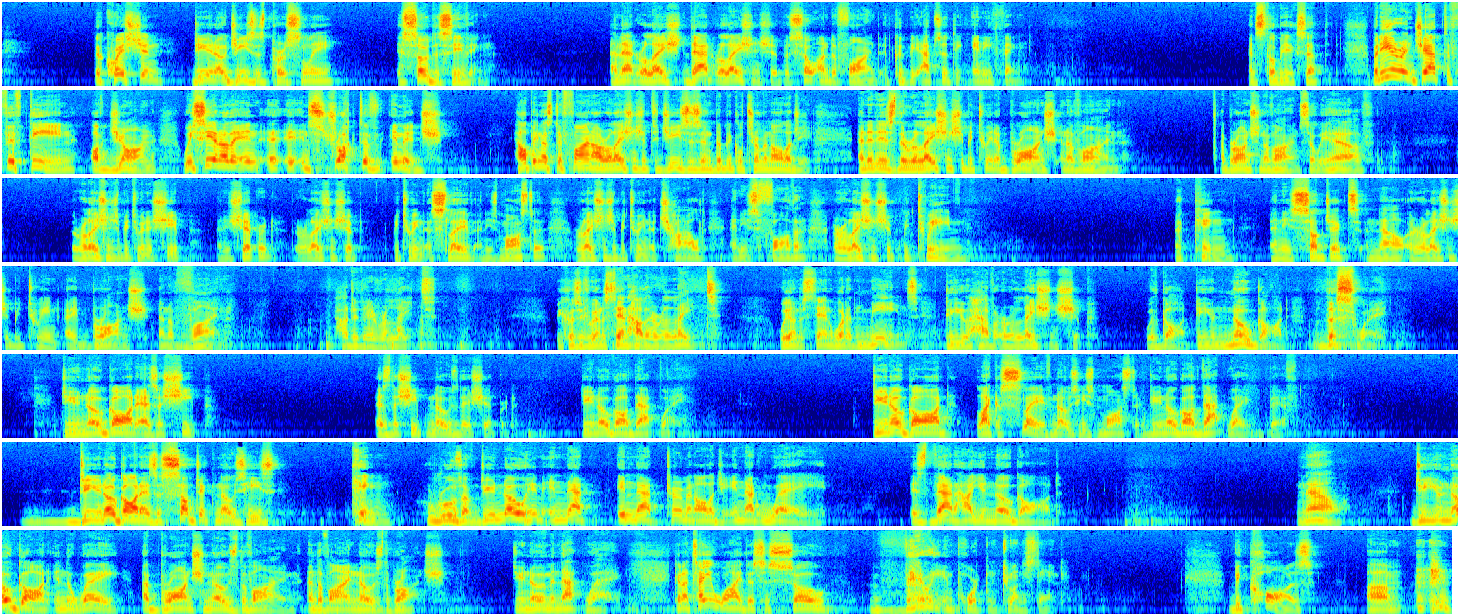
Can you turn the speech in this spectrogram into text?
the question, Do you know Jesus personally? is so deceiving. And that, relation, that relationship is so undefined, it could be absolutely anything and still be accepted. But here in chapter 15 of John, we see another in, uh, instructive image helping us define our relationship to Jesus in biblical terminology. And it is the relationship between a branch and a vine. A branch and a vine. So we have the relationship between a sheep and a shepherd, the relationship between a slave and his master, relationship between a child and his father, a relationship between a king and his subjects, and now a relationship between a branch and a vine. How do they relate? Because if we understand how they relate, we understand what it means. Do you have a relationship with God? Do you know God this way? Do you know God as a sheep, as the sheep knows their shepherd? Do you know God that way? Do you know God like a slave knows his master? Do you know God that way, Beth? Do you know God as a subject knows he's king who rules over? Do you know him in that, in that terminology, in that way? Is that how you know God? Now, do you know God in the way a branch knows the vine and the vine knows the branch? Do you know him in that way? Can I tell you why this is so very important to understand? Because um,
